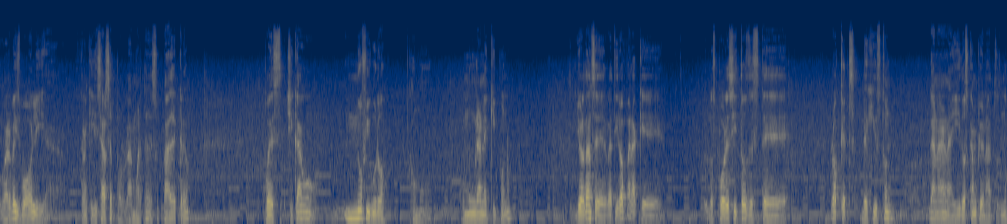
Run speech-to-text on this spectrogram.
jugar béisbol y a tranquilizarse por la muerte de su padre, creo, pues Chicago no figuró como, como un gran equipo, ¿no? Jordan se retiró para que los pobrecitos de este Rockets de Houston ganaran ahí dos campeonatos, ¿no?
